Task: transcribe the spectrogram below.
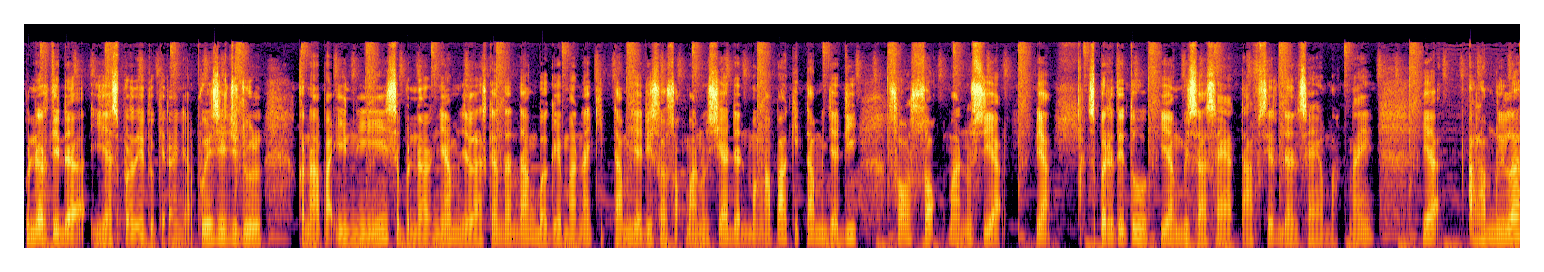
Benar tidak? Iya seperti itu kiranya. Puisi judul Kenapa ini sebenarnya menjelaskan tentang bagaimana kita menjadi sosok manusia dan mengapa kita menjadi sosok manusia. Ya, seperti itu yang bisa saya tafsir dan saya maknai. Ya, alhamdulillah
